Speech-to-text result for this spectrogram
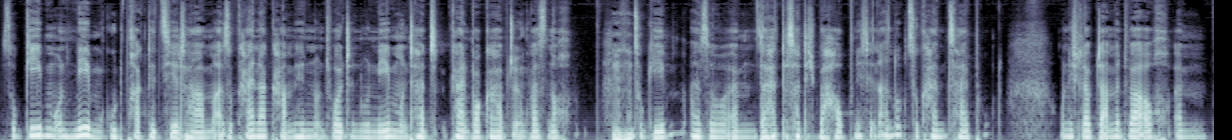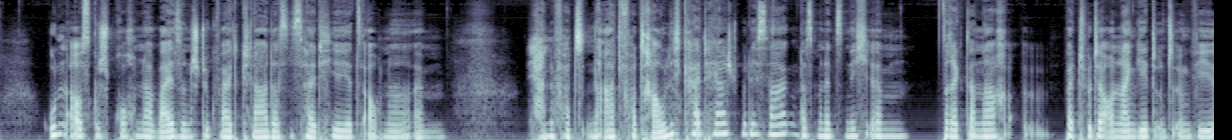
so geben und nehmen gut praktiziert haben. Also keiner kam hin und wollte nur nehmen und hat keinen Bock gehabt, irgendwas noch Mhm. zu geben. Also ähm, da hat, das hatte ich überhaupt nicht den Eindruck zu keinem Zeitpunkt. Und ich glaube, damit war auch ähm, unausgesprochenerweise ein Stück weit klar, dass es halt hier jetzt auch eine ähm, ja eine, eine Art Vertraulichkeit herrscht, würde ich sagen, dass man jetzt nicht ähm, direkt danach äh, bei Twitter online geht und irgendwie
